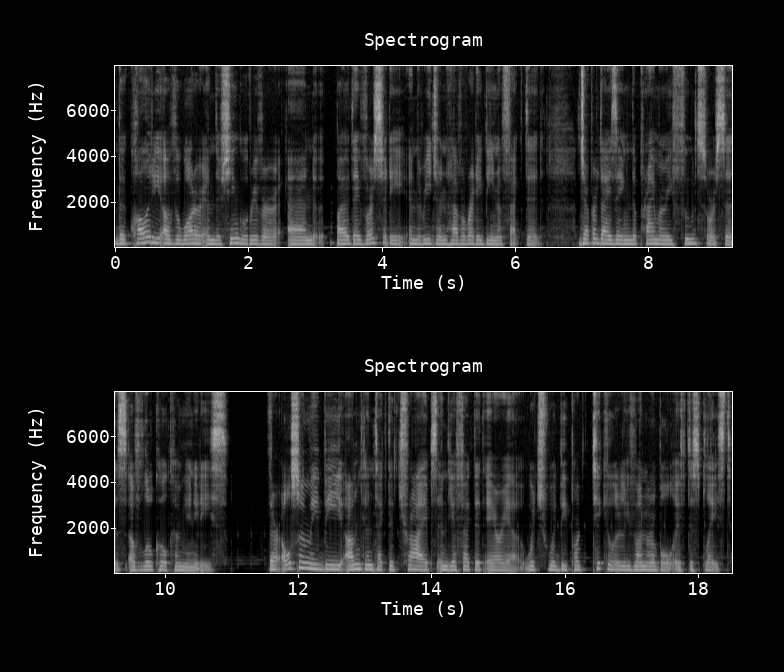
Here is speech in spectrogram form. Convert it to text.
The quality of the water in the Xingu River and biodiversity in the region have already been affected jeopardizing the primary food sources of local communities. There also may be uncontacted tribes in the affected area, which would be particularly vulnerable if displaced,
